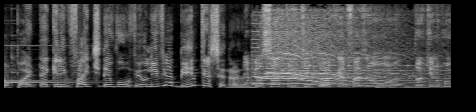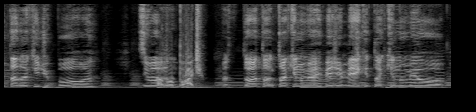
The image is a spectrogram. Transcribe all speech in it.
O PowerTech, ele vai te devolver o livre-arbítrio, Cenarão. Já pensou? Tô aqui, pô, quero fazer um. Tô aqui no computador aqui de boa. Desenvol... Não, não pode. Eu Tô, tô, tô aqui no meu RPG Maker, tô aqui no meu,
